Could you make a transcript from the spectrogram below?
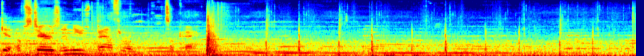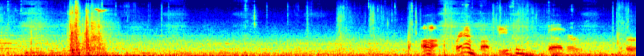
Get upstairs and use bathroom. That's okay. Ah, ramp up, even better. Er.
